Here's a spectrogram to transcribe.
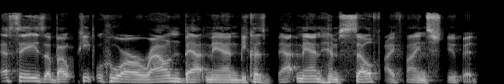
essays about people who are around Batman because Batman himself I find stupid.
